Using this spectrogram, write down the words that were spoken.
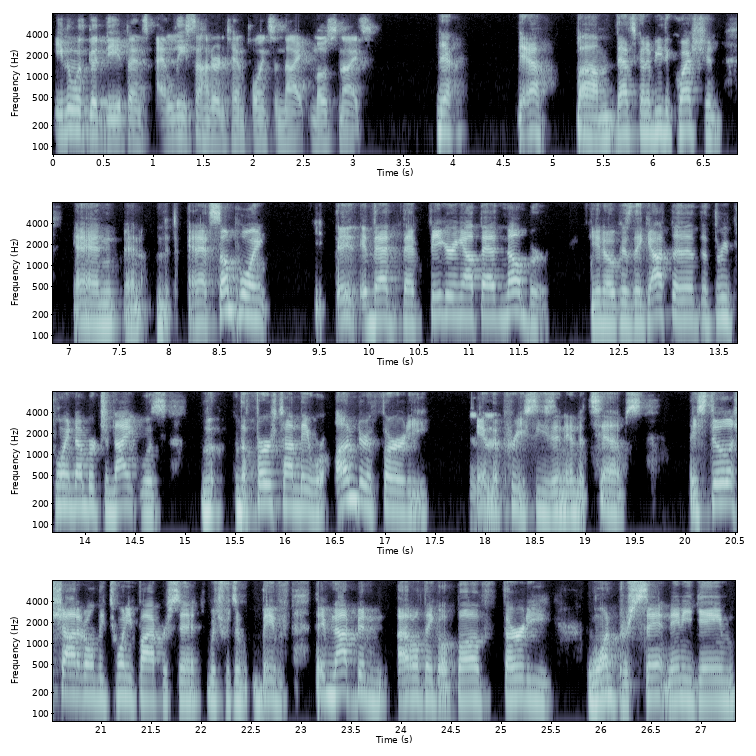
even with good defense, at least 110 points a night, most nights. Yeah, yeah, um, that's going to be the question, and and and at some point, it, it, that that figuring out that number, you know, because they got the the three point number tonight was the first time they were under 30 mm-hmm. in the preseason in attempts. They still shot at only 25%, which was they've they've not been, I don't think, above 31% in any game,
